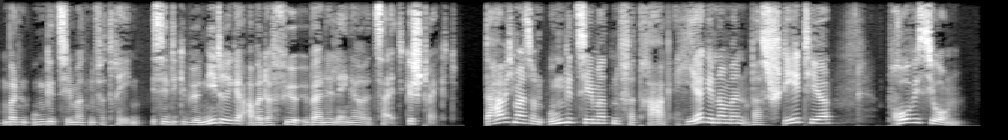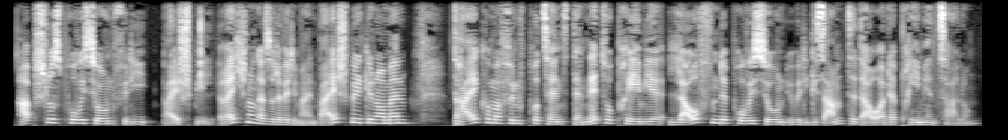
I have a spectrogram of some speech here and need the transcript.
und bei den ungezilmerten Verträgen sind die Gebühren niedriger, aber dafür über eine längere Zeit gestreckt. Da habe ich mal so einen ungezilmerten Vertrag hergenommen. Was steht hier? Provision. Abschlussprovision für die Beispielrechnung, also da wird immer ein Beispiel genommen, 3,5 Prozent der Nettoprämie, laufende Provision über die gesamte Dauer der Prämienzahlung.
